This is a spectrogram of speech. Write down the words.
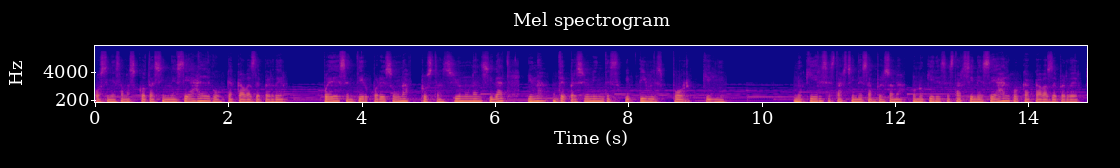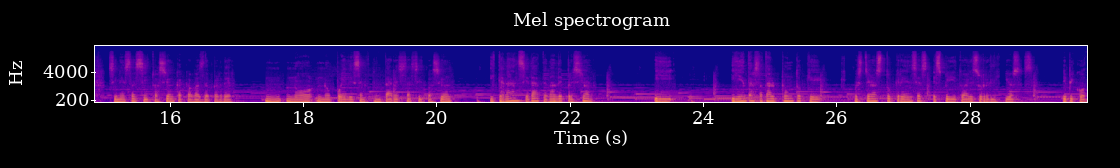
o sin esa mascota, sin ese algo que acabas de perder. Puedes sentir por eso una frustración, una ansiedad y una depresión indescriptibles porque no quieres estar sin esa persona o no quieres estar sin ese algo que acabas de perder, sin esa situación que acabas de perder. No, no puedes enfrentar esa situación y te da ansiedad, te da depresión. Y, y entras a tal punto que cuestionas tus creencias espirituales o religiosas. Típico,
